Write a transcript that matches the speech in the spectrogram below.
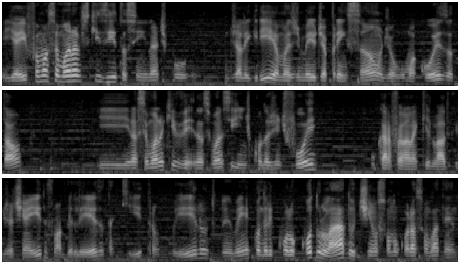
E aí foi uma semana esquisita, assim, né? Tipo, de alegria, mas de meio de apreensão de alguma coisa tal. E na semana que vem, na semana seguinte, quando a gente foi, o cara foi lá naquele lado que ele já tinha ido, falou, ah, beleza, tá aqui, tranquilo, tudo bem. E quando ele colocou do lado, tinha o som do coração batendo.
